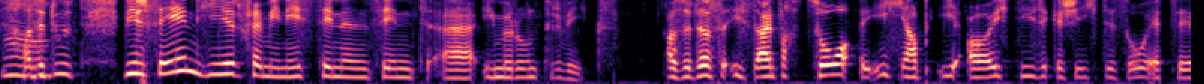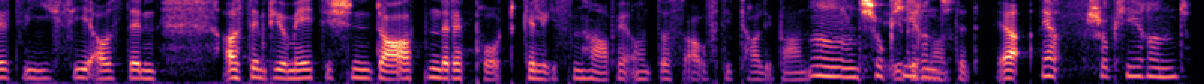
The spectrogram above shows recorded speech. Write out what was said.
Mhm. Also du, wir sehen hier, Feministinnen sind äh, immer unterwegs. Also das ist einfach so, ich habe euch diese Geschichte so erzählt, wie ich sie aus, den, aus dem biometrischen Datenreport gelesen habe und das auf die Taliban. Mm, schockierend. Ja. ja, schockierend.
